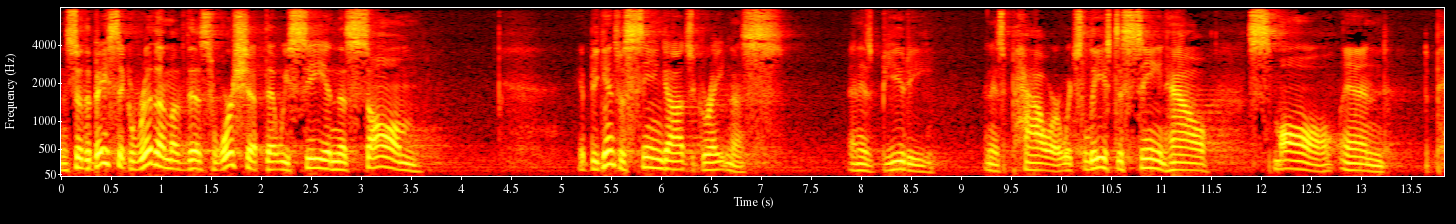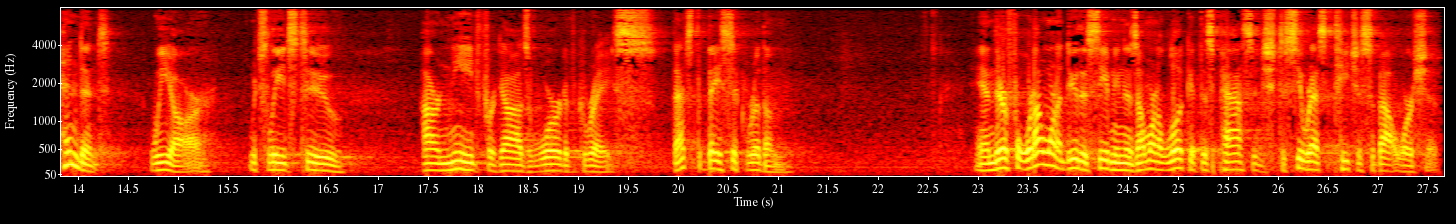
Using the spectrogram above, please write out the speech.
And so, the basic rhythm of this worship that we see in this psalm, it begins with seeing God's greatness and his beauty and his power, which leads to seeing how small and dependent we are, which leads to our need for God's word of grace. That's the basic rhythm. And therefore, what I want to do this evening is I want to look at this passage to see what it has to teach us about worship.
